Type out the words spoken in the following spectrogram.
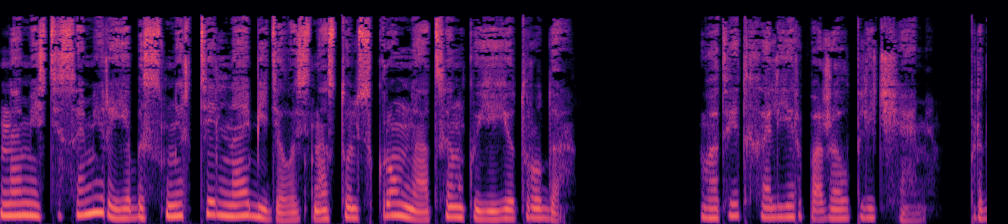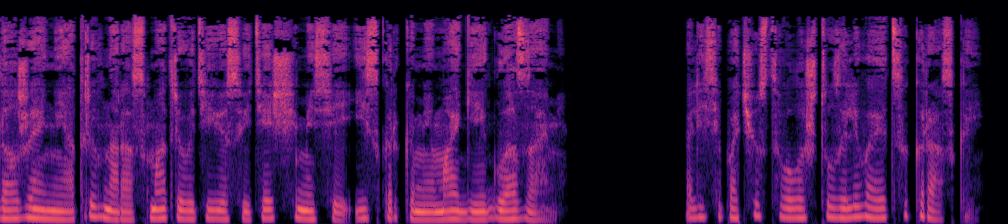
На месте Самиры я бы смертельно обиделась на столь скромную оценку ее труда. В ответ Хольер пожал плечами, продолжая неотрывно рассматривать ее светящимися искорками магии глазами. Алися почувствовала, что заливается краской.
